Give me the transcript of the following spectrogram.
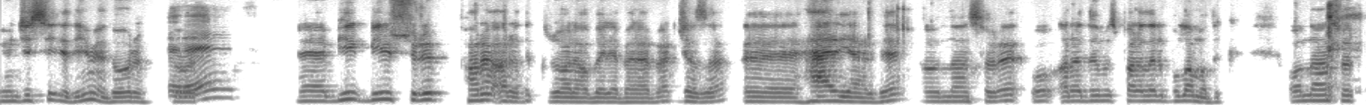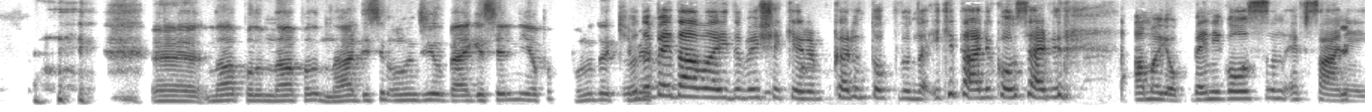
öncesiyle değil mi? Doğru. doğru. Evet. Ee, bir, bir sürü para aradık Zuhal ablayla beraber caza ee, her yerde. Ondan sonra o aradığımız paraları bulamadık. Ondan sonra ee, ne yapalım ne yapalım Nardis'in 10. yıl belgeselini yapıp bunu da kime... O da bedavaydı be şekerim. Karın tokluğunda. iki tane konser. Ama yok Benny Golson efsaneydi.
